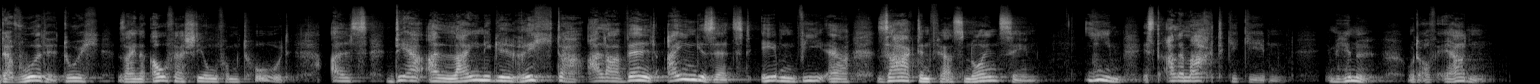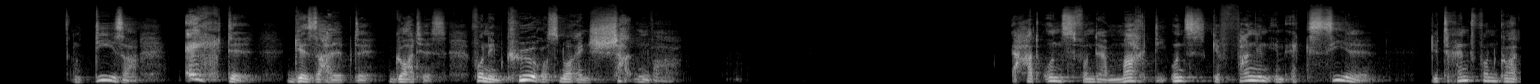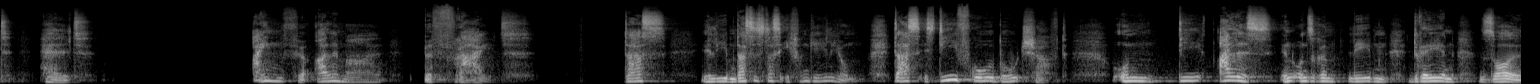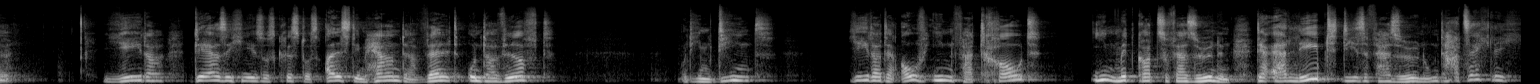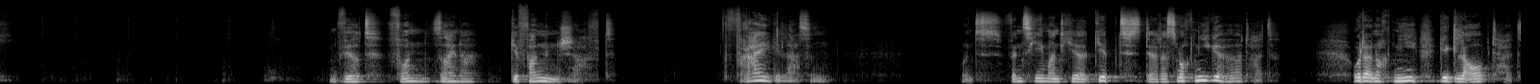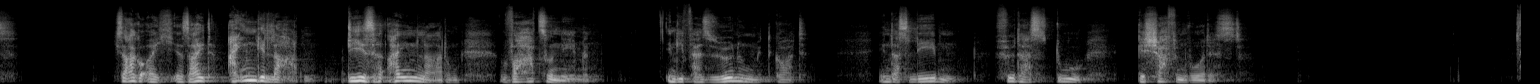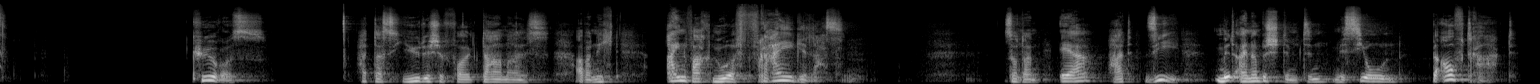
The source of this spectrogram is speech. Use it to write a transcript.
Und er wurde durch seine Auferstehung vom Tod als der alleinige Richter aller Welt eingesetzt, eben wie er sagt in Vers 19. Ihm ist alle Macht gegeben im Himmel und auf Erden. Und dieser echte Gesalbte Gottes, von dem Kyros nur ein Schatten war, er hat uns von der Macht, die uns gefangen im Exil getrennt von Gott hält, ein für allemal befreit. Das, ihr Lieben, das ist das Evangelium. Das ist die frohe Botschaft, um die alles in unserem Leben drehen soll. Jeder, der sich Jesus Christus als dem Herrn der Welt unterwirft und ihm dient, jeder, der auf ihn vertraut, ihn mit Gott zu versöhnen, der erlebt diese Versöhnung tatsächlich und wird von seiner Gefangenschaft freigelassen. Und wenn es jemand hier gibt, der das noch nie gehört hat oder noch nie geglaubt hat, ich sage euch, ihr seid eingeladen, diese Einladung wahrzunehmen in die Versöhnung mit Gott, in das Leben für das du geschaffen wurdest. Kyros hat das jüdische Volk damals aber nicht einfach nur freigelassen, sondern er hat sie mit einer bestimmten Mission beauftragt.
